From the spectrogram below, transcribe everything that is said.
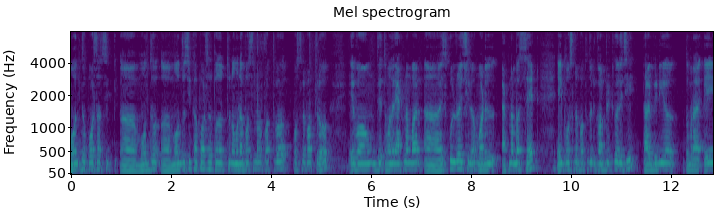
মধ্য পর্ষদ মধ্য মধ্য শিক্ষা পর্ষদ প্রদত্ত নমুনা প্রশ্নপত্র প্রশ্নপত্র এবং যে তোমাদের এক নম্বর স্কুল রয়েছিল মডেল এক নম্বর সেট এই প্রশ্নপত্র দুটি কমপ্লিট করেছি। তার ভিডিও তোমরা এই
